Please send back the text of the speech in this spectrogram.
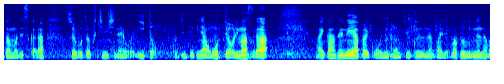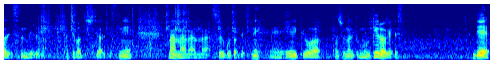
言霊ですからそういうことは口にしない方がいいと個人的には思っておりますが、まあ、いかんせんねやっぱりこう日本という国の中で枠組みの中で住んでる立場としてはですねまあまあまあまあそういうことはですね、えー、影響は多少なりとも受けるわけです。で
